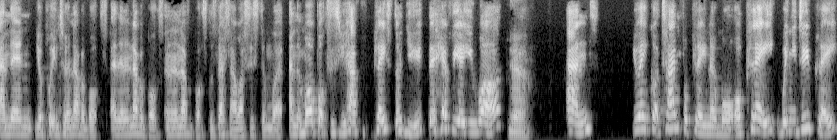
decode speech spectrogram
and then you're put into another box and then another box and another box because that's how our system works. And the more boxes you have placed on you, the heavier you are. Yeah. And you ain't got time for play no more. Or play, when you do play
